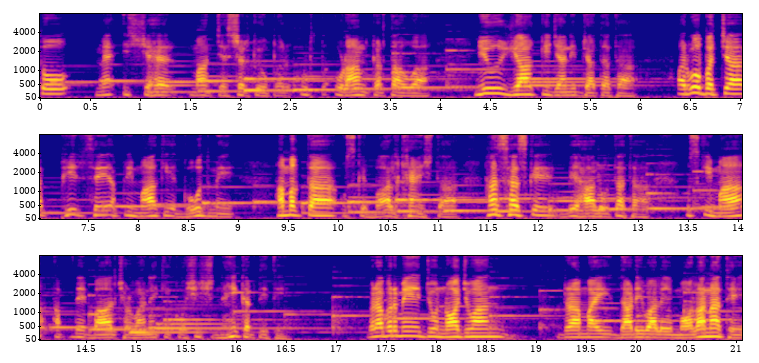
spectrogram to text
تو میں اس شہر مانچسٹر کے اوپر اڑان کرتا ہوا نیو یارک کی جانب جاتا تھا۔ اور وہ بچہ پھر سے اپنی ماں کی گود میں ہمکتا، اس کے بال کھینچتا، ہنس ہنس کے بے حال ہوتا تھا۔ اس کی ماں اپنے بال چھڑوانے کی کوشش نہیں کرتی تھی۔ برابر میں جو نوجوان ڈرامائی داڑھی والے مولانا تھے،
